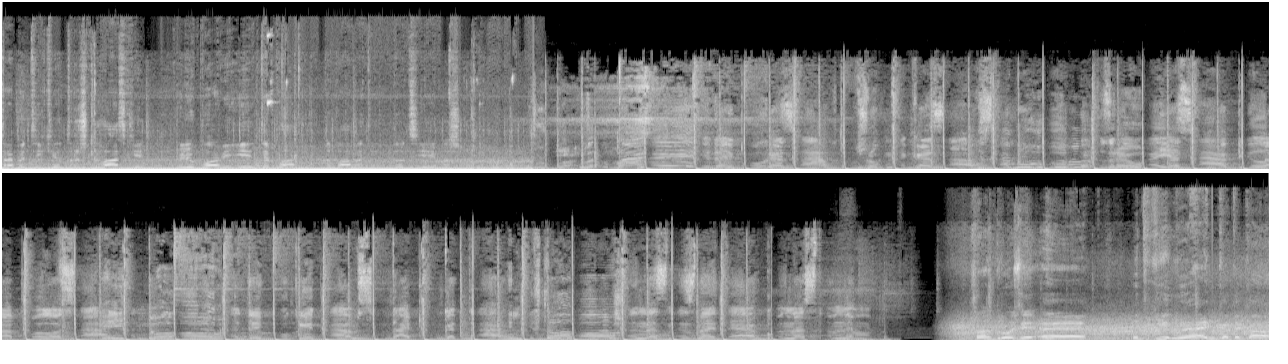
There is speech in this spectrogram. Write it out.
треба тільки трошки ласки, любові і тепла додати розривається біла полоса. Я а поки там, сідай покатай. Ніхто вже нас не знайде, бо нас там нема. Що ж, друзі, е, такі легенька, така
